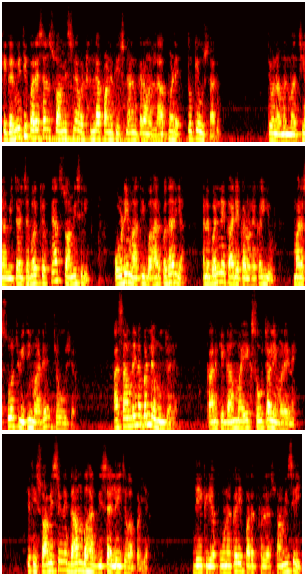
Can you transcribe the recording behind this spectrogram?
કે ગરમીથી પરેશાન સ્વામીશ્રીને હવે ઠંડા પાણીથી સ્નાન કરવાનો લાભ મળે તો કેવું સારું? તેઓના મનમાં જ્યાં વિચાર ઝબક્યો ત્યાં જ સ્વામીશ્રી ઓરડીમાંથી બહાર પધાર્યા અને બંને કાર્યકરોને કહ્યું, મારે સોચ વિધિ માટે જવું છે. આ સાંભળીને બંને મૂંઝાયા, કારણ કે ગામમાં એક શૌચાલય મળે નહીં. તેથી સ્વામીશ્રીને ગામ બહાર દિશાએ લઈ જવા પડ્યા. દેહ ક્રિયા પૂર્ણ કરી પરત ફરેલા સ્વામીશ્રી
